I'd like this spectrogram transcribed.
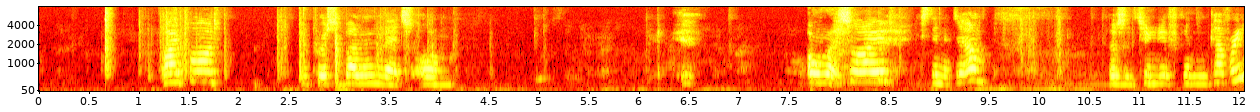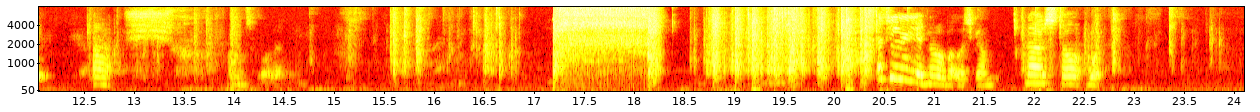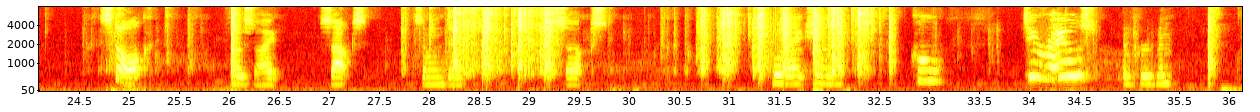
iPod. You press the button that's on on that side. Extend it down. Those are the two different covering. Uh, shh. I'm just gonna let them- That's all you need to know about this gun. No stock. What? Stock. No sight. Sucks. Cylinder. Sucks. More action. Cool. Two rails. Improvement.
